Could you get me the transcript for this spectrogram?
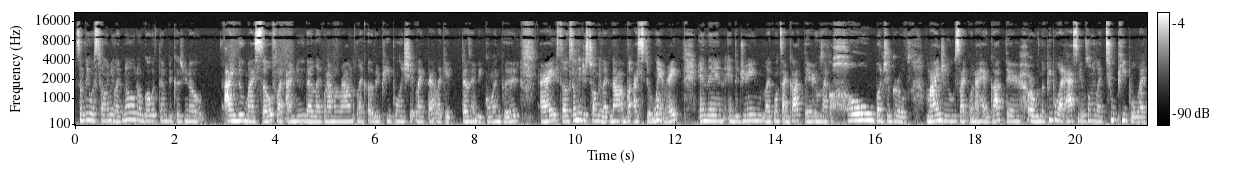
something was telling me like no don't go with them because you know I knew myself like I knew that like when I'm around like other people and shit like that like it doesn't be going good all right so something just told me like nah but I still went right? And then in the dream like once I got there it was like a whole bunch of girls. Mind you it was like when I had got there or when the people had asked me it was only like two people like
